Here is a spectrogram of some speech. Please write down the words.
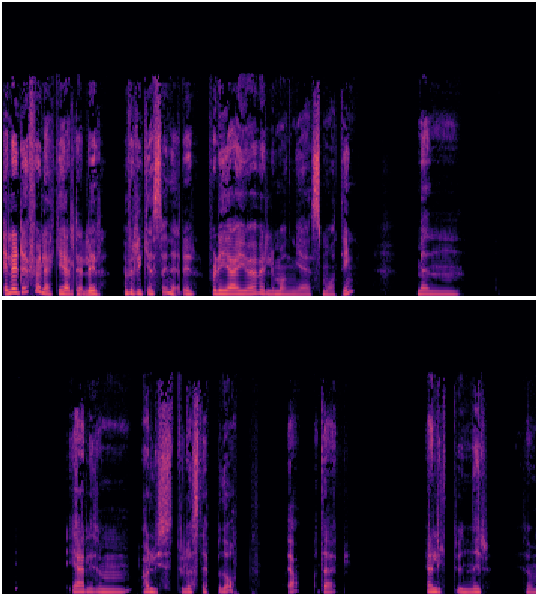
Eller det føler jeg ikke helt heller. Jeg føler ikke jeg stagnerer. Fordi jeg gjør veldig mange små ting. Men jeg liksom har lyst til å steppe det opp. Ja, at det er Jeg er litt under. Liksom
